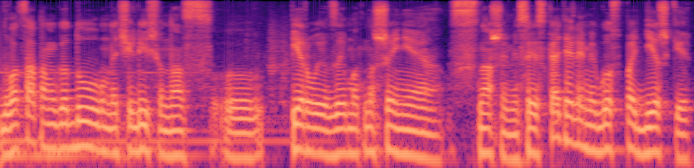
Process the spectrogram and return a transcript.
В 2020 году начались у нас э, первые взаимоотношения с нашими соискателями господдержки.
